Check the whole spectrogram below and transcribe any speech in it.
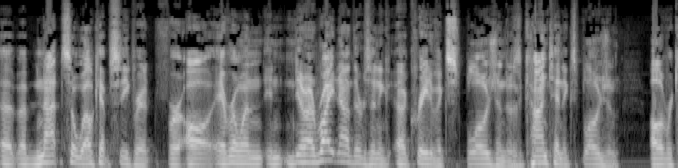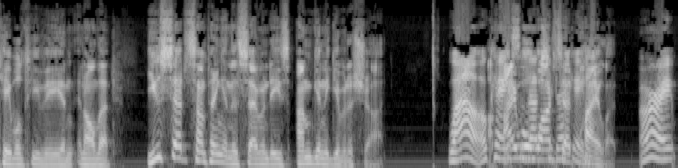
a, a not so well kept secret for all everyone. In, you know, right now there's an, a creative explosion. There's a content explosion all over cable TV and, and all that. You said something in the seventies. I'm going to give it a shot. Wow. Okay, I so will watch that pilot. All right.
